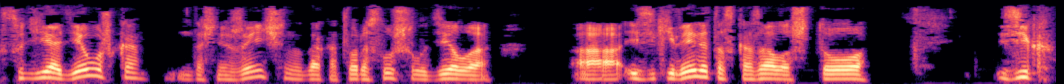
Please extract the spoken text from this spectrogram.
Судья девушка, точнее женщина, да, которая слушала дело а, Изики Лелета, сказала, что Зик,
